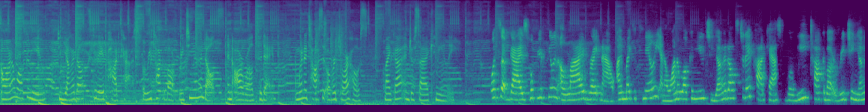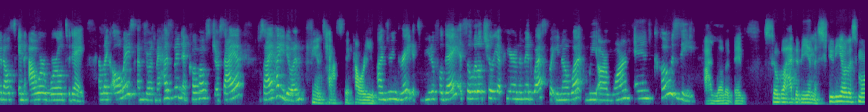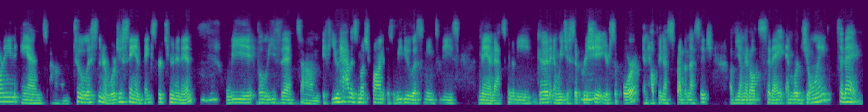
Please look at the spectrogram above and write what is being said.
I want to welcome you to Young Adults Today podcast, where we talk about reaching young adults in our world today. I'm going to toss it over to our hosts, Micah and Josiah Keneally. What's up, guys? Hope you're feeling alive right now. I'm Micah Keneally, and I want to welcome you to Young Adults Today podcast, where we talk about reaching young adults in our world today. And like always, I'm joined with my husband and co-host Josiah. Josiah, how you doing? Fantastic. How are you? I'm doing great. It's a beautiful day. It's a little chilly up here in the Midwest, but you know what? We are warm and cozy. I love it, babe. So glad to be in the studio this morning. And um, to the listener, we're just saying thanks for tuning in. Mm-hmm. We believe that um, if you have as much fun as we do listening to these, man, that's going to be good. And we just mm-hmm. appreciate mm-hmm. your support and helping us spread the message of young adults today. And we're joined today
